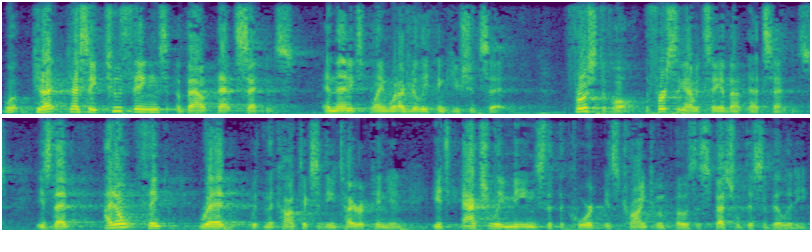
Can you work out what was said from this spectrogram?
Well, can I, can I say two things about that sentence and then explain what I really think you should say? First of all, the first thing I would say about that sentence is that I don't think, read within the context of the entire opinion, it actually means that the Court is trying to impose a special disability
